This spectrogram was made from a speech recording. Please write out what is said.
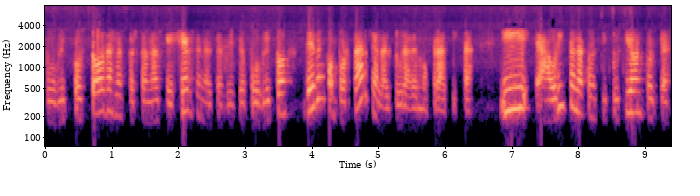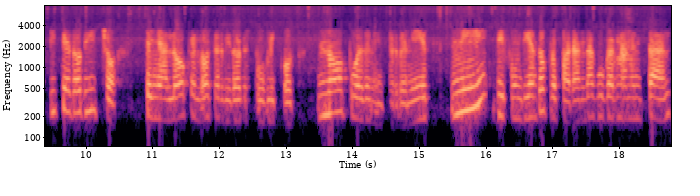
públicos, todas las personas que ejercen el servicio público deben comportarse a la altura democrática. Y ahorita la Constitución, porque así quedó dicho, señaló que los servidores públicos no pueden intervenir ni difundiendo propaganda gubernamental,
